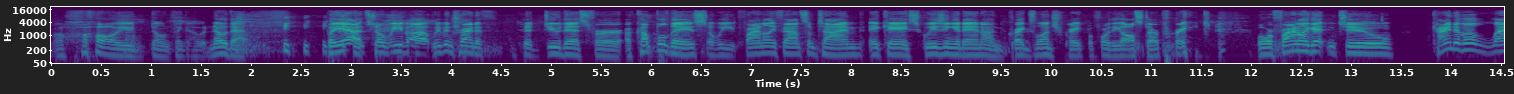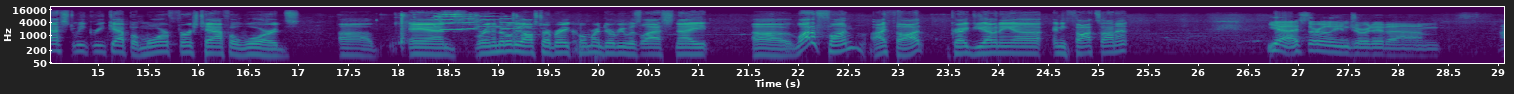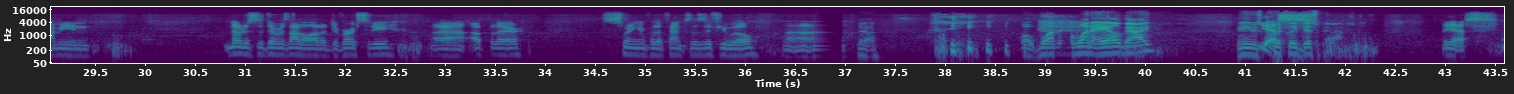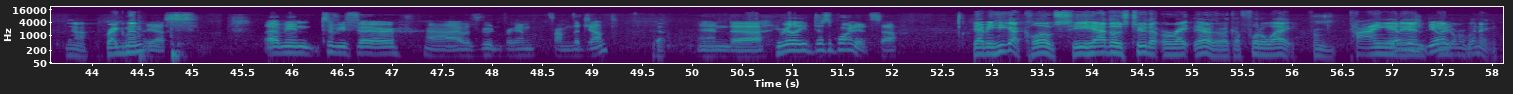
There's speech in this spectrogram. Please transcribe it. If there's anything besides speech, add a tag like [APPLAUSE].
Oh, you don't think I would know that? [LAUGHS] but yeah, so we've uh, we've been trying to to do this for a couple days, so we finally found some time, aka squeezing it in on Greg's lunch break before the All Star [LAUGHS] break. but we're finally getting to kind of a last week recap, but more first half awards. Uh, and we're in the middle of the All Star break. Home Run Derby was last night. Uh, a lot of fun, I thought. Greg, do you have any uh, any thoughts on it? Yeah, I thoroughly enjoyed it. Um, I mean, noticed that there was not a lot of diversity uh, up there, swinging for the fences, if you will. Uh, yeah. [LAUGHS] well, one one AL guy, and he was yes. quickly dispatched. Yes. Yeah, Bregman. Yes. I mean, to be fair, uh, I was rooting for him from the jump. Yeah. And uh, he really disappointed. So yeah, I mean, he got close. He had those two that were right there. They're like a foot away from tying it and, only, and or winning.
